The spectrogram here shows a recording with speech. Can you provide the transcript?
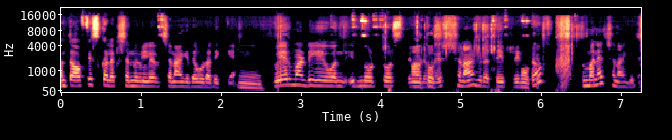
ಮತ್ತೆ ಆಫೀಸ್ ಕಲೆಕ್ಷನ್ ಚೆನ್ನಾಗಿದೆ ಉಡೋದಕ್ಕೆ. ವೇರ್ ಮಾಡಿ ಒಂದ್ ಇದ್ ನೋಡಿ ತೋರಿಸ್ತೀನಿ ಎಷ್ಟು ಚೆನ್ನಾಗಿರುತ್ತೆ ಈ ಪ್ರಿಂಟ್ ತುಂಬಾನೇ ಚೆನ್ನಾಗಿದೆ.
